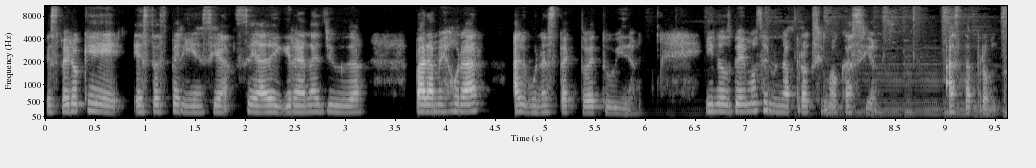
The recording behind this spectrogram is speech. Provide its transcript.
Espero que esta experiencia sea de gran ayuda para mejorar algún aspecto de tu vida. Y nos vemos en una próxima ocasión. Hasta pronto.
